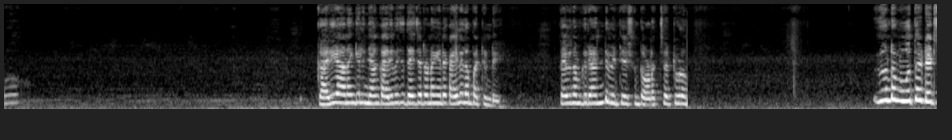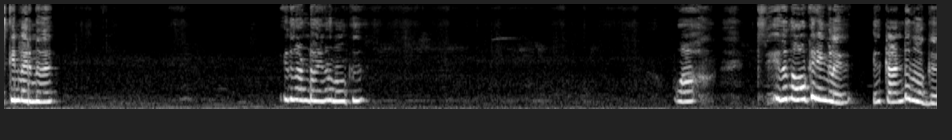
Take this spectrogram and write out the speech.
ഓ കരിയാണെങ്കിൽ ഞാൻ കരി വെച്ച് തേച്ചിട്ടുണ്ടെങ്കിൽ എന്റെ കയ്യിലെല്ലാം പറ്റണ്ടേ അതായത് നമുക്ക് രണ്ട് മിനിറ്റ് ശേഷം തുടച്ചിട്ടൂടെ. ഇതുകൊണ്ട് മുഖത്തെ ഡെഡ് സ്കിൻ വരുന്നത്. ഇത് കണ്ടോ? നിങ്ങൾ നോക്ക്. വാ. ഇത് നോക്ക് നിങ്ങൾ ഇത് കണ്ടു നോക്ക്.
